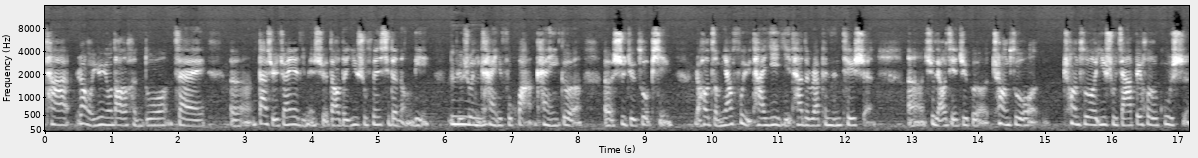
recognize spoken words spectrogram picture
它让我运用到了很多在呃大学专业里面学到的艺术分析的能力。比如说，你看一幅画，看一个呃视觉作品，然后怎么样赋予它意义，它的 representation。嗯，去了解这个创作创作艺术家背后的故事，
